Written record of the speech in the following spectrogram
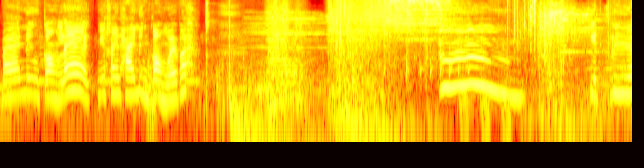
แบรนด์หนึ่งกล่องแรกมีใครทายหนึ่งกล่องไว้ปะอืมเกล็ดเกลือ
